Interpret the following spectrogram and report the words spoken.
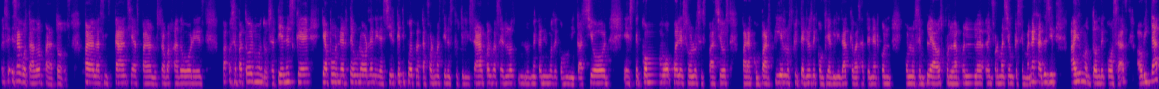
es, agotador para todos, para las instancias, para los trabajadores, o sea, para todo el mundo. O sea, tienes que ya ponerte un orden y decir qué tipo de plataformas tienes que utilizar, cuál va a ser los, mecanismos de comunicación, este, cómo, cuáles son los espacios para compartir los criterios de confiabilidad que vas a tener con, con los empleados por la, la información que se maneja. Es decir, hay un montón de cosas. Ahorita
